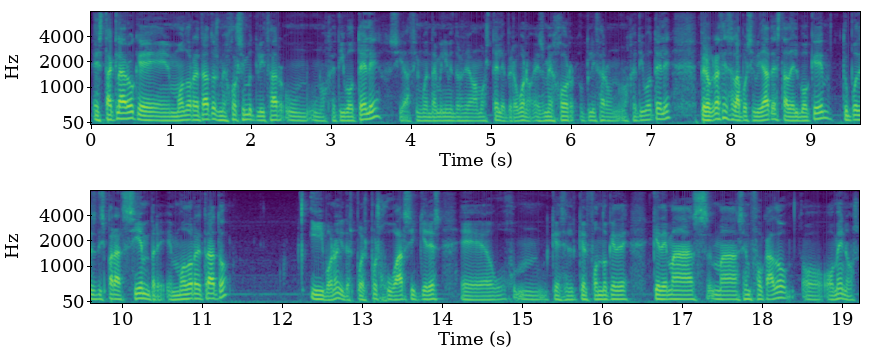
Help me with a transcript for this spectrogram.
Está claro que en modo retrato es mejor siempre utilizar un, objetivo tele, si a 50 milímetros llamamos tele, pero bueno, es mejor utilizar un objetivo tele, pero gracias a la posibilidad esta del bokeh, tú puedes disparar siempre en modo retrato, y bueno, y después pues jugar si quieres eh, el, que el fondo quede, quede más, más enfocado o menos.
